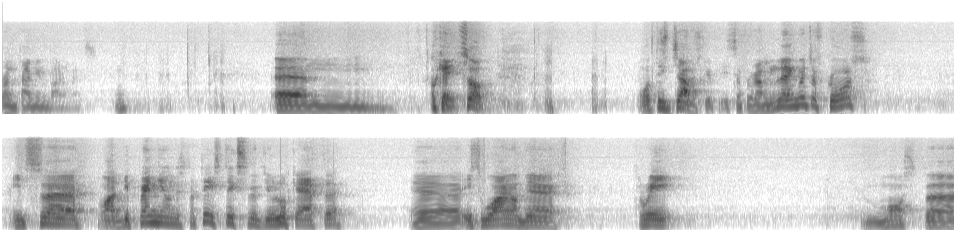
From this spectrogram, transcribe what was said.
runtime environments. Hmm? Um, okay, so what is JavaScript? It's a programming language, of course. It's, uh, well, depending on the statistics that you look at, uh, it's one of the three most uh,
